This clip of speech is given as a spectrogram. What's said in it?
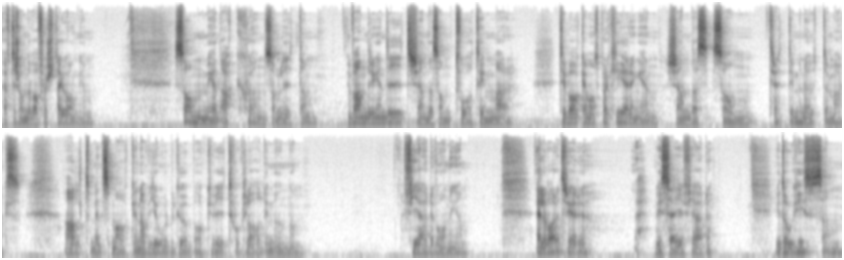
eftersom det var första gången. Som med Acksjön som liten. Vandringen dit kändes som två timmar. Tillbaka mot parkeringen kändes som 30 minuter max. Allt med smaken av jordgubb och vit choklad i munnen. Fjärde våningen. Eller var det tredje? Äh, vi säger fjärde. Vi tog hissen.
